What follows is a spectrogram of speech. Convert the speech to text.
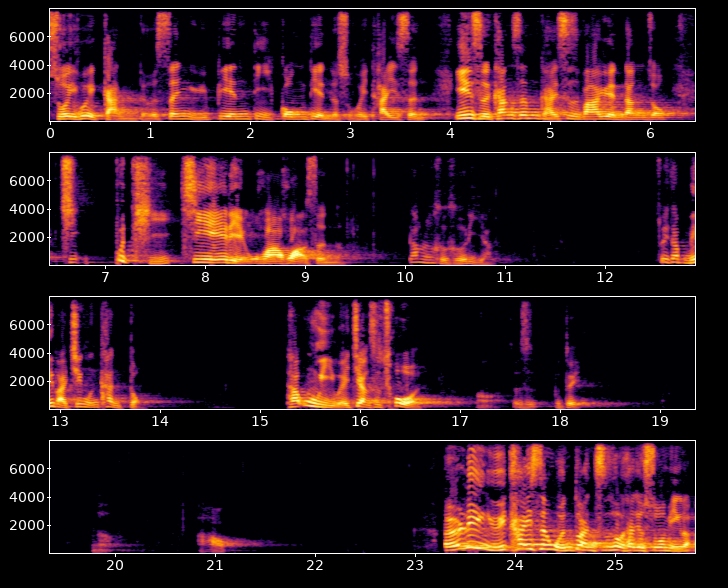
所以会感得生于边地宫殿的所谓胎生。因此，康生凯四十八愿当中，即不提接莲花化身呢，当然很合理啊。所以他没把经文看懂，他误以为这样是错的，哦，这是不对。好。而令于胎生文断之后，他就说明了：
